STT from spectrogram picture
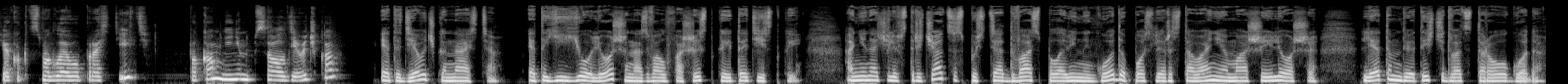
Я как-то смогла его простить, пока мне не написала девочка. Эта девочка Настя. Это ее Леша назвал фашисткой и татисткой. Они начали встречаться спустя два с половиной года после расставания Маши и Леши, летом 2022 года.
